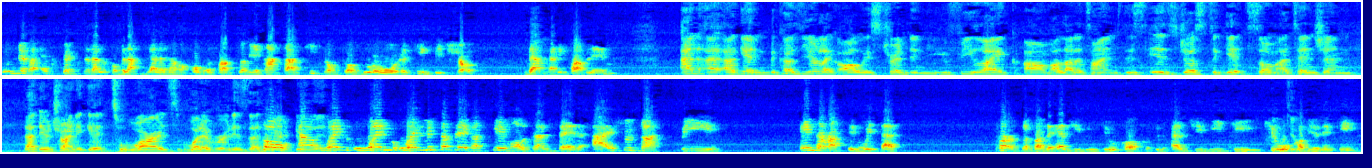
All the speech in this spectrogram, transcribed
you never expect that a little black girl and have a cover from Jamaica and start kick down some door or think it shut. That's the problem. And uh, again, because you're like always trending, you feel like um, a lot of times this is just to get some attention that they're trying to get towards whatever it is that So they're uh, when when when Mr. Vegas came out and said I should not be interacting with that person from the LGBTQ LGBTQ community,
